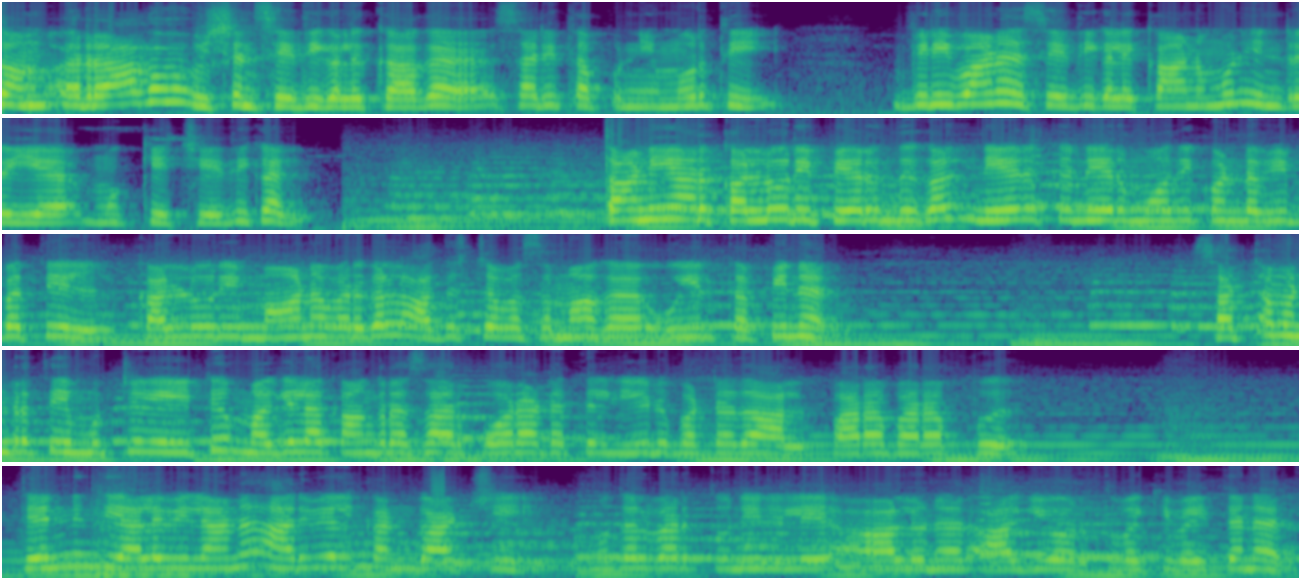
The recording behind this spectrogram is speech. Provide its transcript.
வணக்கம். ராகவ விஷன் செய்திகளுக்காக சரிதா புண்ணியமூர்த்தி. விரிவான செய்திகளை காணும் முன் இன்றைய முக்கிய செய்திகள். தனியார் கல்லூரி பேருந்துகள் நேருக்கு நேர் மோதிக்கொண்ட விபத்தில் கல்லூரி மாணவர்கள் அதிர்ஷ்டவசமாக உயிர் தப்பினர். சட்டமன்றத்தை முற்றுகையிட்டு மகிழா காங்கிரசார் போராட்டத்தில் ஈடுபட்டதால் பரபரப்பு. தென்னிந்திய அளவிலான அறிவியல் கண்காட்சி முதல்வர் துணைநிலை ஆளுநர் ஆகியோர் துவக்கி வைத்தனர்.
